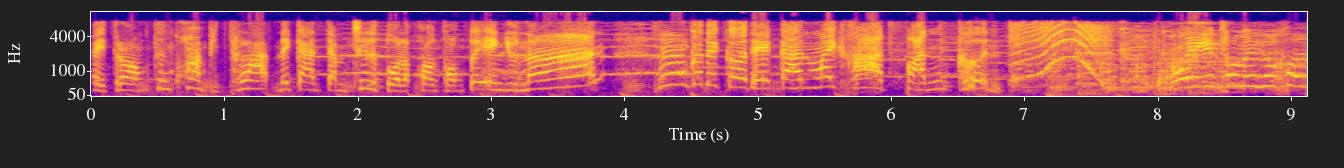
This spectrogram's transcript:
ไตรตรองถึงความผิดพลาดในการจำชื่อตัวละครของตัวเองอยู่นั้นอืมก็ได้เกิดเหตุการณ์ไม่คาดฝันขึ้น โอ้ยทำไมทุกคน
